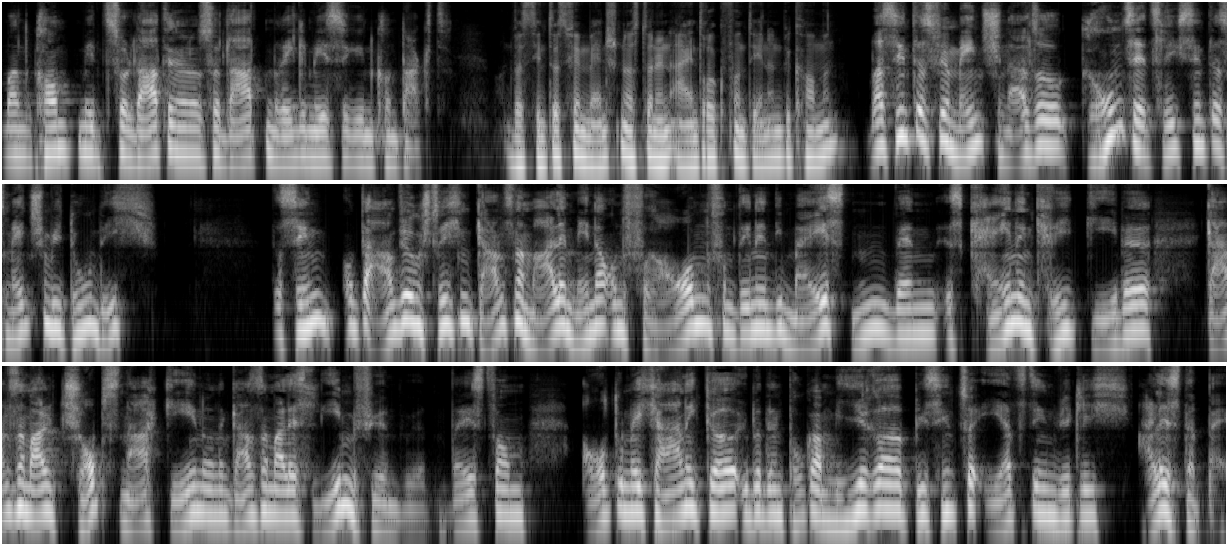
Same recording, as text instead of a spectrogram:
man kommt mit Soldatinnen und Soldaten regelmäßig in Kontakt. Und was sind das für Menschen? Hast du einen Eindruck von denen bekommen? Was sind das für Menschen? Also grundsätzlich sind das Menschen wie du und ich. Das sind unter Anführungsstrichen ganz normale Männer und Frauen, von denen die meisten, wenn es keinen Krieg gäbe, ganz normalen Jobs nachgehen und ein ganz normales Leben führen würden. Da ist vom Automechaniker über den Programmierer bis hin zur Ärztin wirklich alles dabei.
